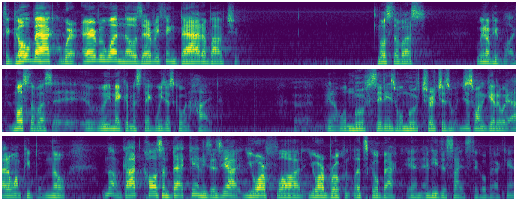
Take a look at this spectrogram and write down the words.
To go back where everyone knows everything bad about you. Most of us, we know people like that. Most of us, eh, eh, we make a mistake, we just go and hide. Uh, you know, we'll move cities, we'll move churches, we just want to get away. I don't want people to know. No, God calls him back in. He says, Yeah, you are flawed. You are broken. Let's go back in. And he decides to go back in.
